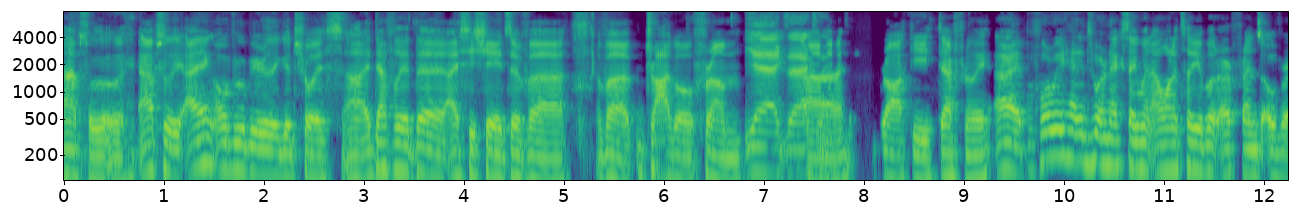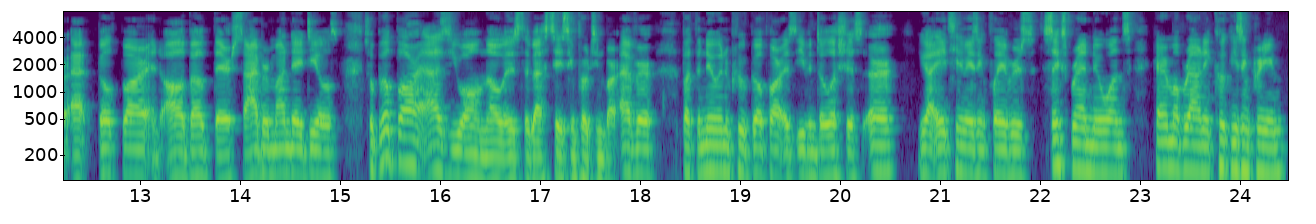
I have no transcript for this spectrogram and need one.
Absolutely, absolutely. I think Ovi would be a really good choice. Uh, definitely at the I see shades of uh of uh, Drago from yeah, exactly. uh, Rocky, definitely. All right, before we head into our next segment, I want to tell you about our friends over at Built Bar and all about their Cyber Monday deals. So, Built Bar, as you all know, is the best tasting protein bar ever, but the new and improved Built Bar is even delicious. Er, you got 18 amazing flavors, six brand new ones caramel brownie, cookies and cream,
